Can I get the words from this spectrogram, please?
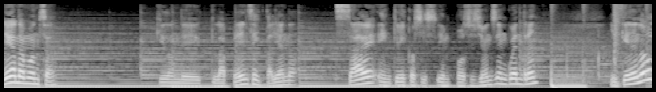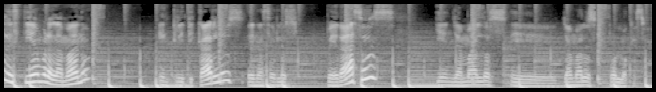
Llegan a Monza. Que donde la prensa italiana sabe en qué posición se encuentran. Y que no les tiembla la mano en criticarlos, en hacerlos pedazos y en llamarlos, eh, llamarlos por lo que son.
